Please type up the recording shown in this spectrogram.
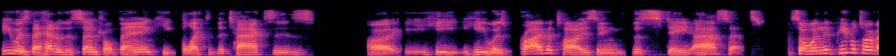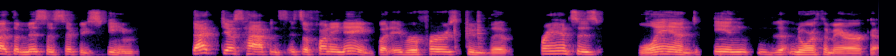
he was the head of the central bank. He collected the taxes. Uh, he he was privatizing the state assets. So when the, people talk about the Mississippi scheme, that just happens. It's a funny name, but it refers to the France's land in North America,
